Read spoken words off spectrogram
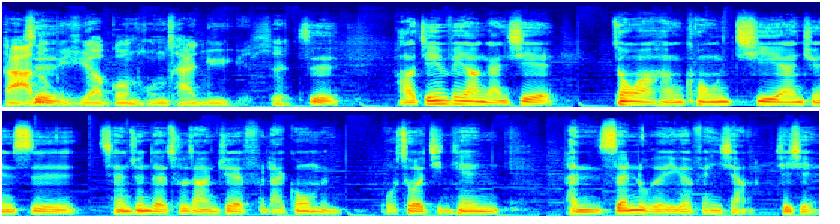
大家都必须要共同参与。是是，好，今天非常感谢中华航空企业安全室陈春的处长 Jeff 来跟我们。我做今天很深入的一个分享，谢谢，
